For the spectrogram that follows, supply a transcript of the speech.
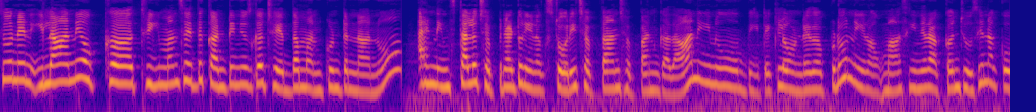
సో నేను ఇలానే ఒక త్రీ మంత్స్ అయితే కంటిన్యూస్గా చేద్దాం అనుకుంటున్నాను. అండ్ ఇన్స్టాలో చెప్పినట్టు నేను ఒక స్టోరీ చెప్తా అని చెప్పాను కదా నేను బీటెక్లో ఉండేటప్పుడు నేను మా సీనియర్ అక్కను చూసి నాకు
